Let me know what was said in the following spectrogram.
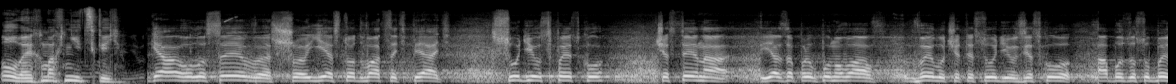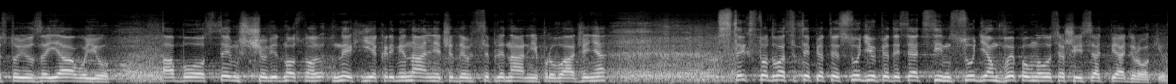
Олег Махніцький. Я оголосив, що є 125 суддів в списку. Частина я запропонував вилучити суддів в зв'язку або з особистою заявою, або з тим, що відносно них є кримінальні чи дисциплінарні провадження. З тих 125 суддів 57 суддям виповнилося 65 років.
